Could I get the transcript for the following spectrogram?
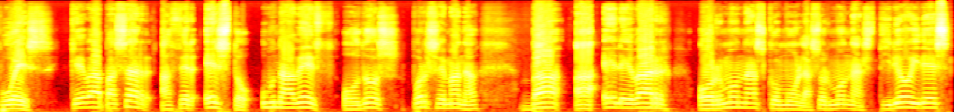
pues, ¿qué va a pasar? Hacer esto una vez o dos por semana va a elevar hormonas como las hormonas tiroides,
